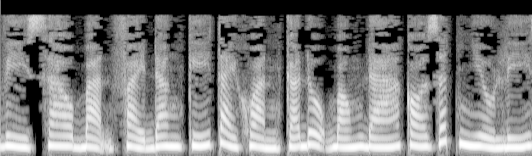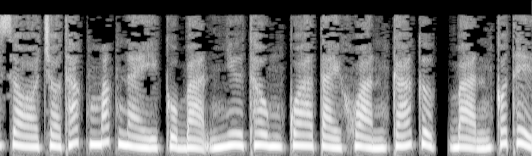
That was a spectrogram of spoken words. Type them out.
Vì sao bạn phải đăng ký tài khoản cá độ bóng đá có rất nhiều lý do cho thắc mắc này của bạn? Như thông qua tài khoản cá cược, bạn có thể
